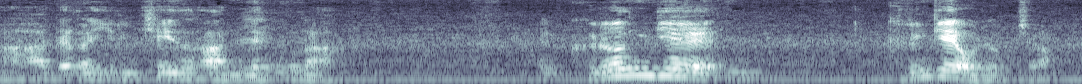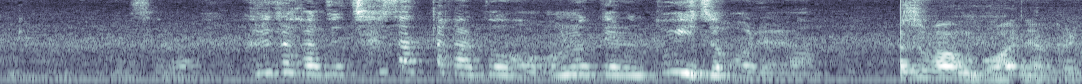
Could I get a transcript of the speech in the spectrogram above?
아 내가 이렇게 해서 안 네. 됐구나. 그런 게 음, 그런 게 어렵죠. 그러다가도 찾았다가도 어느 때는 또 잊어버려요. 연습하면 뭐하냐면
